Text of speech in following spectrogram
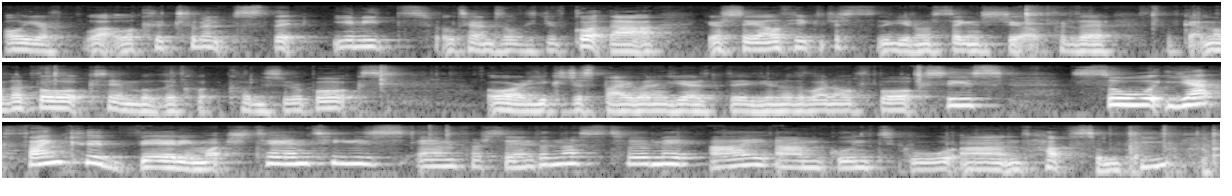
all your little accoutrements that you need. Alternatively, if you've got that yourself, you could just, you know, sign straight up for the, we've got another box in with the connoisseur box. Or you could just buy one of your, the, you know, the one-off boxes. So, yep, thank you very much, Ten Teas, um, for sending this to me. I am going to go and have some tea. I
